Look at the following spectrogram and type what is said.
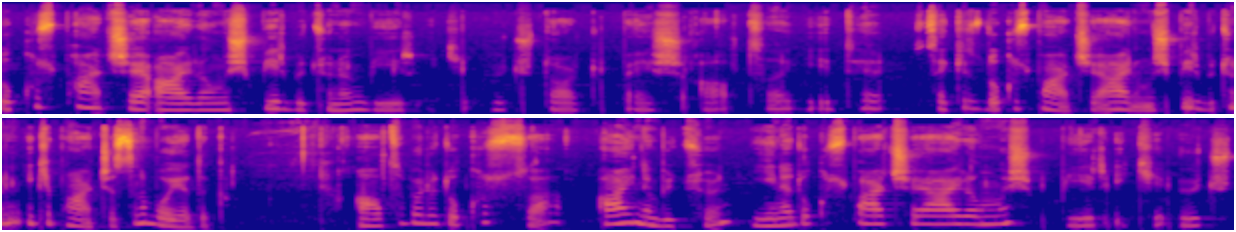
9 parçaya ayrılmış bir bütünün 1, 2, 3, 4, 5, 6, 7, 8, 9 parçaya ayrılmış bir bütünün iki parçasını boyadık. 6 bölü 9 ise aynı bütün yine 9 parçaya ayrılmış. 1, 2, 3,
